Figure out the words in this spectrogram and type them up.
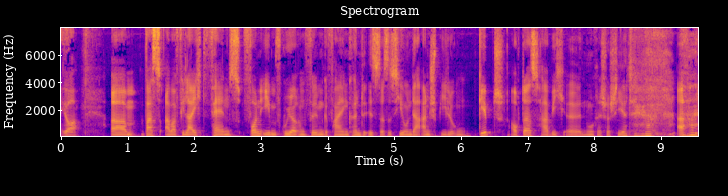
Ja, ähm, was aber vielleicht Fans von eben früheren Filmen gefallen könnte, ist, dass es hier und da Anspielungen gibt. Auch das habe ich äh, nur recherchiert. aber,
